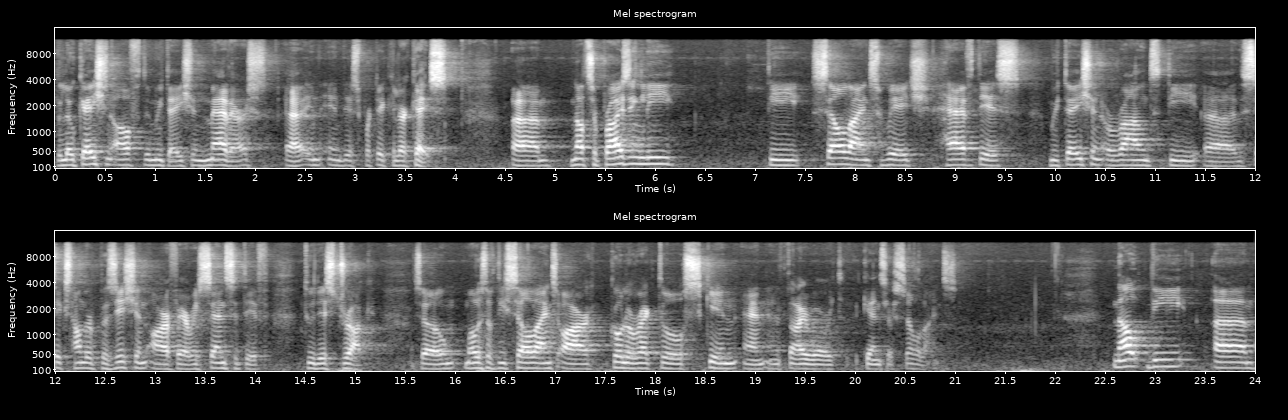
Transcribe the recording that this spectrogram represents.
the location of the mutation matters uh, in, in this particular case. Um, not surprisingly, the cell lines which have this mutation around the, uh, the 600 position are very sensitive to this drug. So most of these cell lines are colorectal, skin, and, and thyroid cancer cell lines. Now the um,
